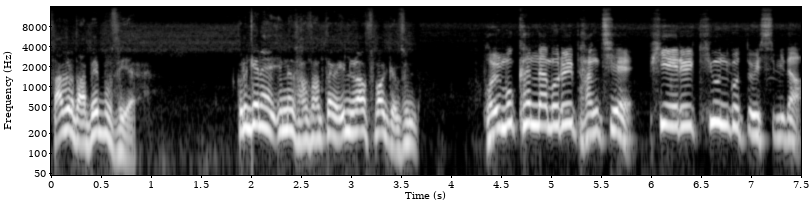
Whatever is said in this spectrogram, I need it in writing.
싹을 다 베푸세요. 그렇게 있는 산사태가 일어날 수밖에 없습니다. 벌목한 나무를 방치해 피해를 키운 곳도 있습니다.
